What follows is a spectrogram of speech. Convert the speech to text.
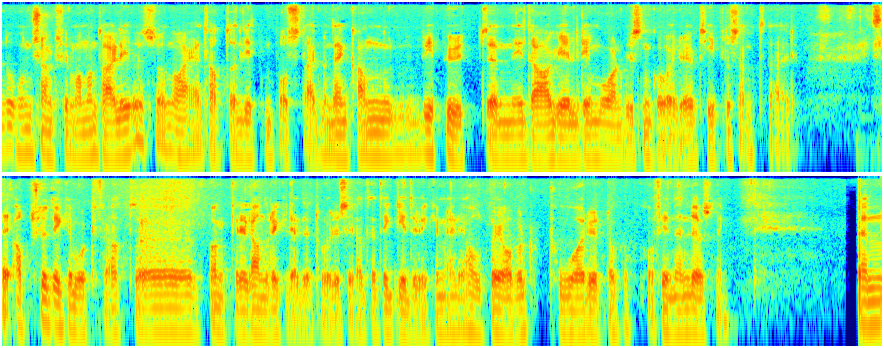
noen sjanser må man ta i livet. Så nå har jeg tatt en liten post der, men den kan vippe ut den i dag eller i morgen hvis den går 10 der. er, ser absolutt ikke bort fra at banker eller andre kreditorer sier at dette gidder vi ikke mer. De har holdt på i over to år uten å, å finne en løsning. Men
